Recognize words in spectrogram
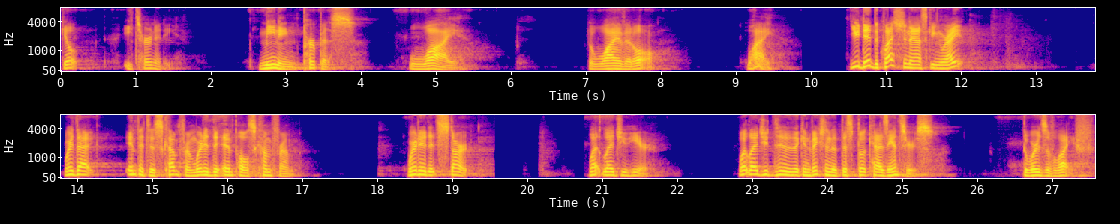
guilt, eternity, meaning, purpose, why. The why of it all. Why? You did the question asking, right? Where'd that impetus come from? Where did the impulse come from? Where did it start? What led you here? What led you to the conviction that this book has answers? The words of life.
